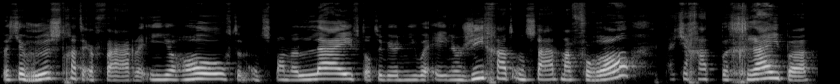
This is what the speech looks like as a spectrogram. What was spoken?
Dat je rust gaat ervaren in je hoofd, een ontspannen lijf, dat er weer nieuwe energie gaat ontstaan. Maar vooral dat je gaat begrijpen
